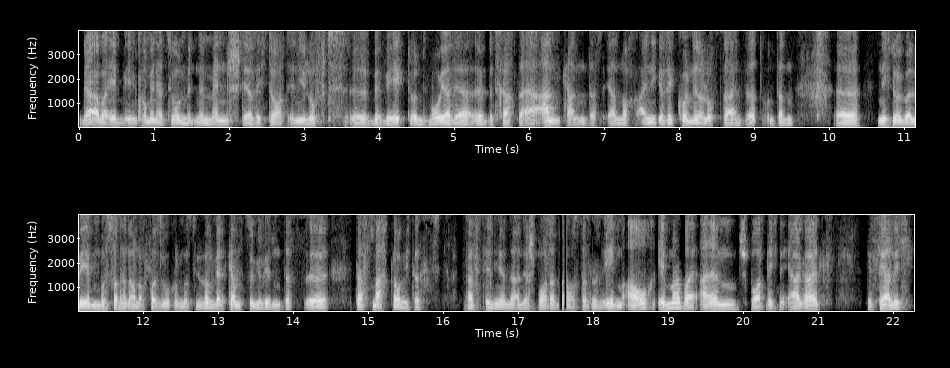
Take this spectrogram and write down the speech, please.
Ja, aber eben in Kombination mit einem Mensch, der sich dort in die Luft äh, bewegt und wo ja der äh, Betrachter erahnen kann, dass er noch einige Sekunden in der Luft sein wird und dann äh, nicht nur überleben muss, sondern auch noch versuchen muss, diesen Wettkampf zu gewinnen. Das, äh, das macht, glaube ich, das Faszinierende an der Sportart aus, dass es eben auch immer bei allem sportlichen Ehrgeiz gefährlich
